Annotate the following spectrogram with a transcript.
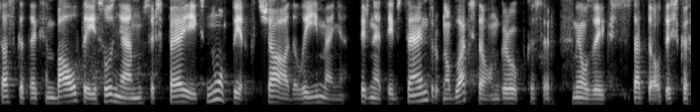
Tas, ka teiksim, Baltijas uzņēmums ir spējīgs nopirkt šāda līmeņa tirzniecības centru no Blackstone Group, kas ir milzīgs starptautiska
